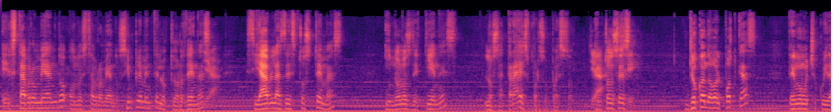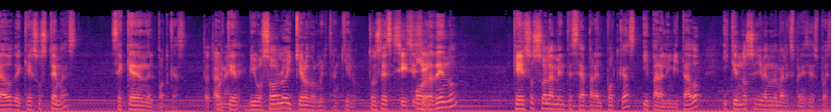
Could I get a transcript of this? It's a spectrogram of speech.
está bromeando o no está bromeando. Simplemente lo que ordenas, si hablas de estos temas y no los detienes, los atraes, por supuesto. Entonces, sí. yo cuando hago el podcast, tengo mucho cuidado de que esos temas se queden en el podcast. Totalmente. Porque vivo solo y quiero dormir tranquilo. Entonces, Sí, sí, sí. ordeno que eso solamente sea para el podcast y para el invitado y que no se lleven una mala experiencia después.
